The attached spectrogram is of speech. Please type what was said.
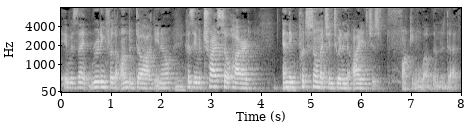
it was that rooting for the underdog, you know, mm. because they would try so hard and they would put so much into it, and the audience just fucking loved them to death.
